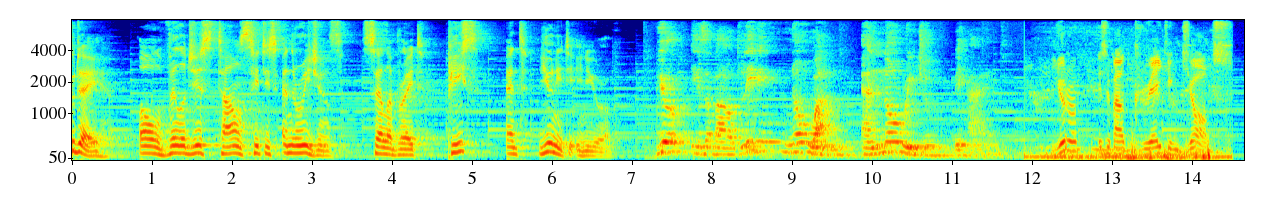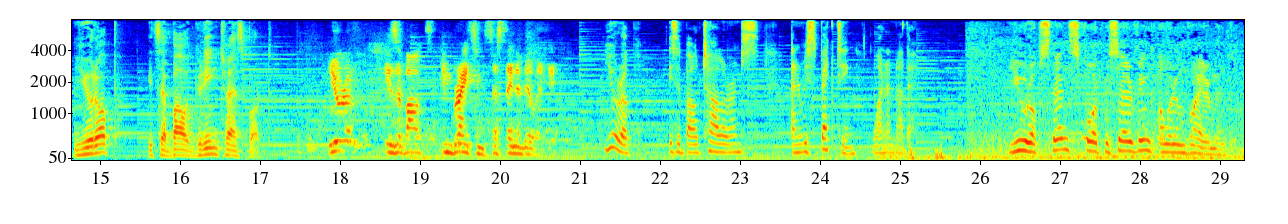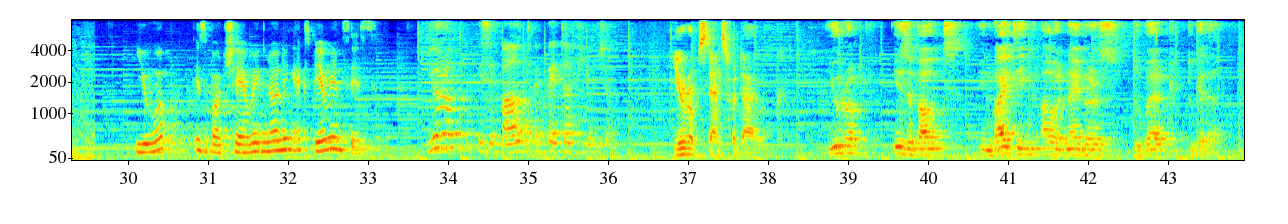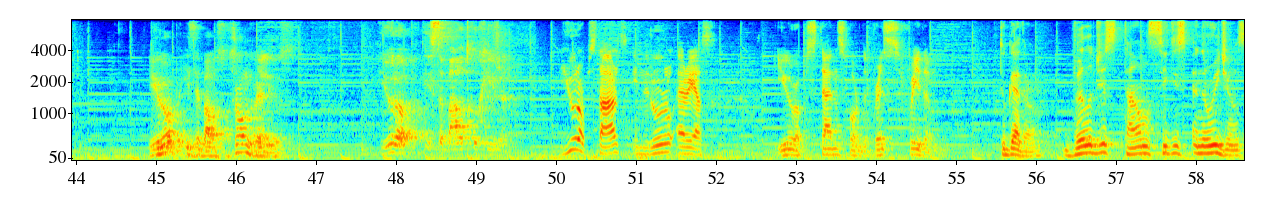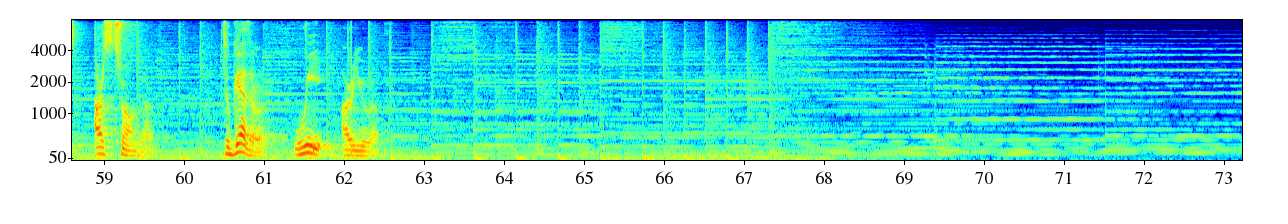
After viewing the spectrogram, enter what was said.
Today, all villages, towns, cities and regions celebrate peace and unity in Europe. Europe is about leaving no one and no region behind. Europe is about creating jobs. Europe, it's about green transport. Europe is about embracing sustainability. Europe is about tolerance and respecting one another. Europe stands for preserving our environment. Europe is about sharing learning experiences. Europe is about a better future. Europe stands for dialogue. Europe is about inviting our neighbors to work together. Europe is about strong values. Europe is about cohesion. Europe starts in rural areas. Europe stands for the press freedom. Together, villages, towns, cities and regions are stronger. Together, we are Europe.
